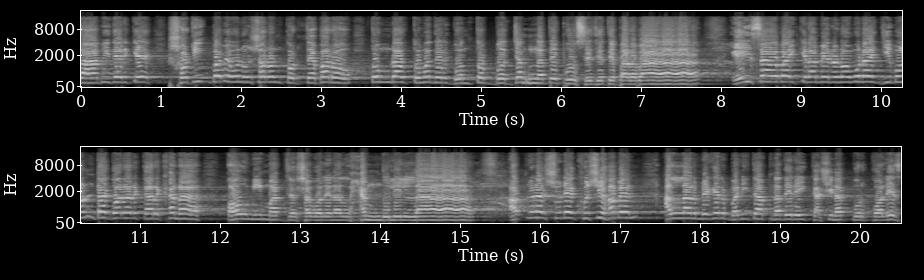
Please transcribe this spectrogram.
সাহাবিদেরকে সঠিকভাবে অনুসরণ করতে পারো, তোমরাও তোমাদের গন্তব্য জান্নাতে পৌঁছে যেতে পারবা। এই সাহাবাই কিরামের নমুনায় জীবনটা গড়ার কারখানা কৌমি মাদ্রাসা বলেন, আলহামদুলিল্লাহ। আপনারা শুনে খুশি হবেন, আল্লাহর মেঘের বাড়িতে আপনাদের এই কাশীনাথপুর কলেজ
